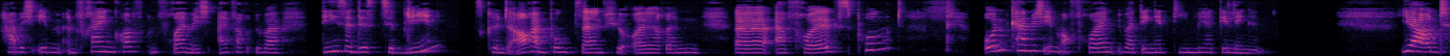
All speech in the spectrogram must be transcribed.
habe ich eben einen freien Kopf und freue mich einfach über diese Disziplin das könnte auch ein Punkt sein für euren äh, Erfolgspunkt und kann mich eben auch freuen über Dinge, die mir gelingen. Ja, und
